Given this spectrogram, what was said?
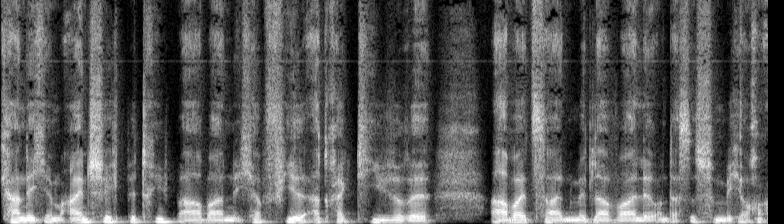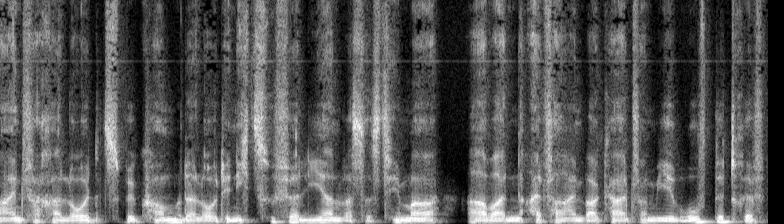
kann ich im Einschichtbetrieb arbeiten. Ich habe viel attraktivere Arbeitszeiten mittlerweile und das ist für mich auch einfacher, Leute zu bekommen oder Leute nicht zu verlieren, was das Thema Arbeiten, Vereinbarkeit, Familie, Beruf betrifft,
